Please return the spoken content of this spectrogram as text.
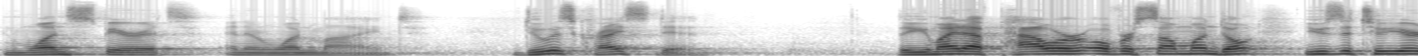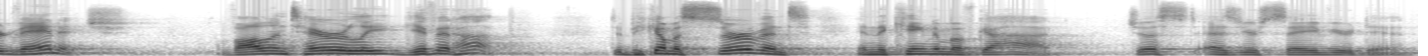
in one spirit, and in one mind? Do as Christ did. Though you might have power over someone, don't use it to your advantage. Voluntarily give it up to become a servant in the kingdom of God, just as your Savior did.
